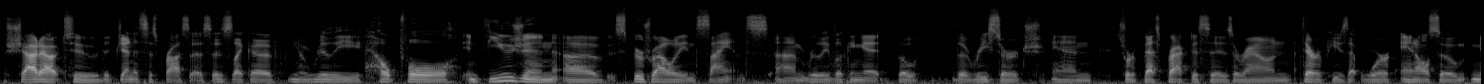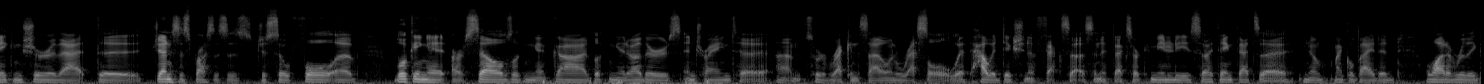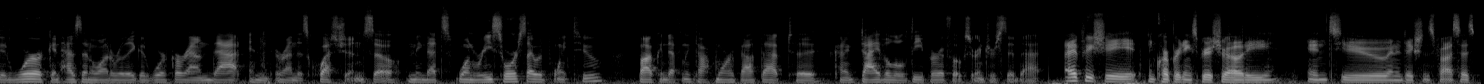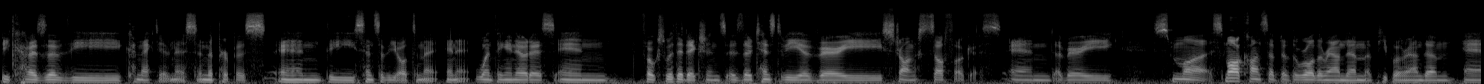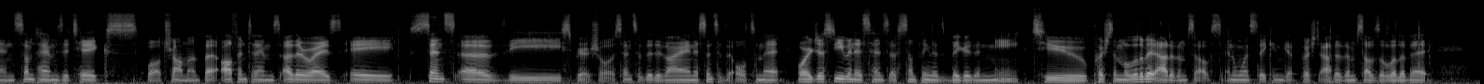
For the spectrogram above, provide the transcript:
shout out to the genesis process as like a you know really helpful infusion of spirituality and science um, really looking at both the research and sort of best practices around therapies that work and also making sure that the genesis process is just so full of looking at ourselves, looking at God, looking at others, and trying to um, sort of reconcile and wrestle with how addiction affects us and affects our communities. So I think that's a you know Michael Dye did a lot of really good work and has done a lot of really good work around that and around this question. So I mean that's one resource I would point to. Bob can definitely talk more about that to kind of dive a little deeper if folks are interested in that. I appreciate incorporating spirituality into an addictions process because of the connectiveness and the purpose and the sense of the ultimate in it. One thing I notice in folks with addictions is there tends to be a very strong self focus and a very small uh, small concept of the world around them, of people around them, and sometimes it takes well trauma, but oftentimes otherwise a sense of the spiritual, a sense of the divine, a sense of the ultimate, or just even a sense of something that's bigger than me to push them a little bit out of themselves. And once they can get pushed out of themselves a little bit,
